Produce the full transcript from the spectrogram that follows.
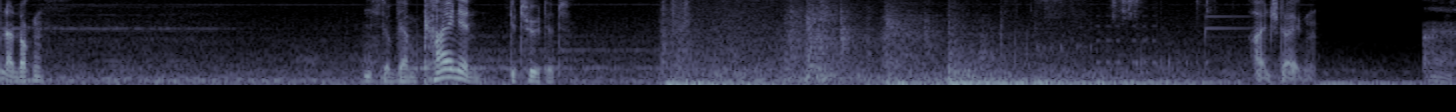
Und andocken. Siehst du, wir haben keinen getötet. Einsteigen. Ah.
